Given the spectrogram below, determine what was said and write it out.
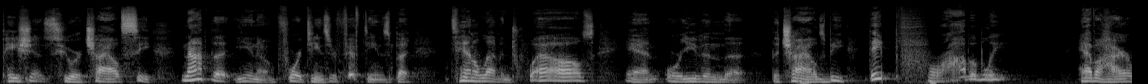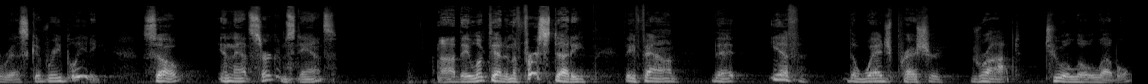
patients who are child C, not the, you know, 14s or 15s, but 10, 11, 12s, and, or even the, the child's B, they probably have a higher risk of rebleeding. So in that circumstance, uh, they looked at in the first study, they found that if the wedge pressure dropped to a low level,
